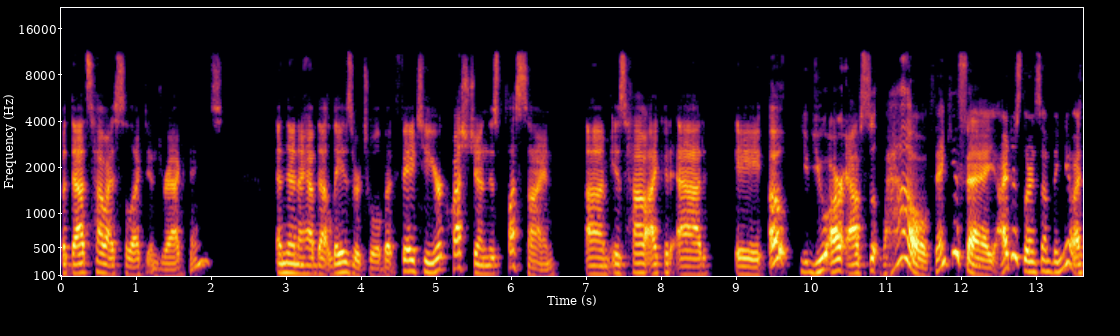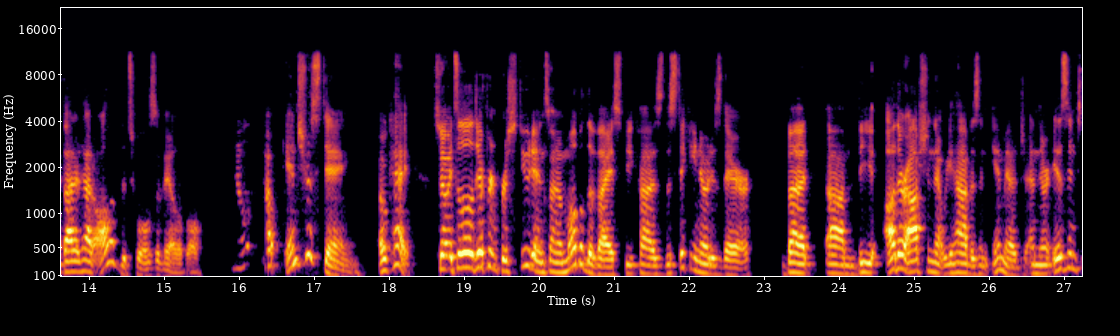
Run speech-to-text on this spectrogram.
but that's how I select and drag things. And then I have that laser tool. But Faye, to your question, this plus sign um, is how I could add a, oh, you, you are absolutely, wow, thank you, Faye. I just learned something new. I thought it had all of the tools available. Nope. How interesting. Okay, so it's a little different for students on a mobile device because the sticky note is there. But um, the other option that we have is an image and there isn't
